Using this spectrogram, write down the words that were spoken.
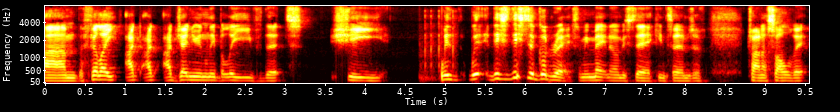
Um, the fillet, I, I, I genuinely believe that she, with, with this, this is a good race. I mean, make no mistake in terms of trying to solve it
